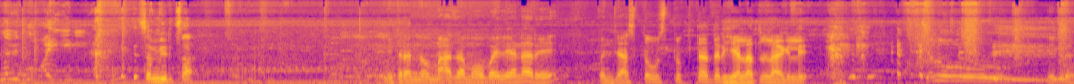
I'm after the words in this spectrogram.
नवीन मोबाईल समीरचा. मित्रांनो माझा मोबाईल येणार आहे पण जास्त उत्सुकता तर ह्यालाच लागले. चलो. इकडं.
